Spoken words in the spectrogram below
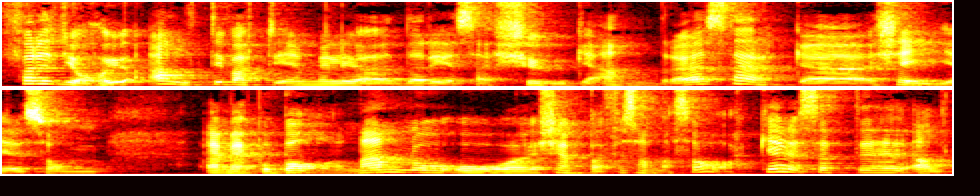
För att jag har ju alltid varit i en miljö där det är så 20 andra starka tjejer som är med på banan och, och kämpar för samma saker. Så att eh, allt,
